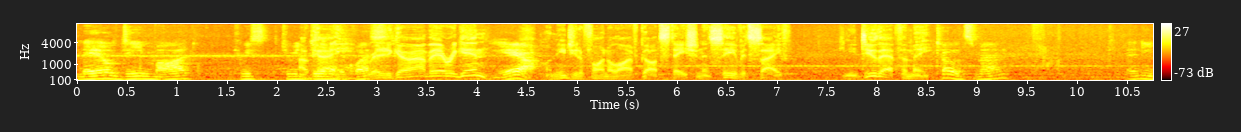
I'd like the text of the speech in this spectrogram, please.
Nail D mod. Can we can we do another Okay, quest? ready to go out there again? Yeah. I need you to find a lifeguard station and see if it's safe. Can you do that for me? Toads, man. Any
